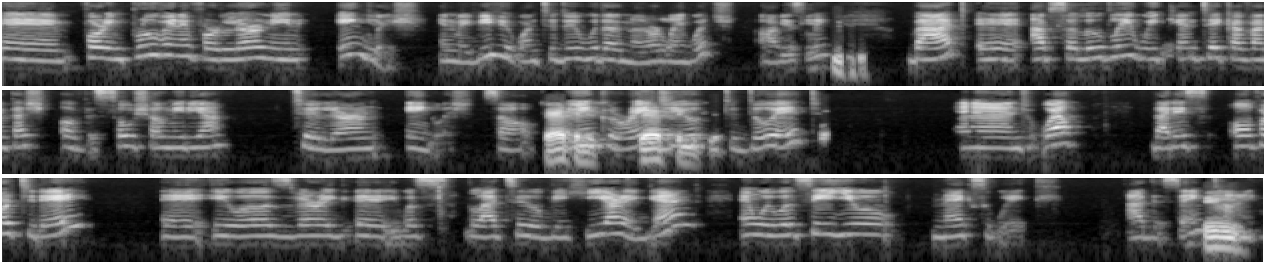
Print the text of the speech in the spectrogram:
um, for improving and for learning English. And maybe if you want to do it with another language, obviously. But uh, absolutely, we can take advantage of the social media to learn English. So we Definitely, encourage you to do it. And well, that is all for today. Uh, it was very, uh, it was glad to be here again, and we will see you next week at the same It, time.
